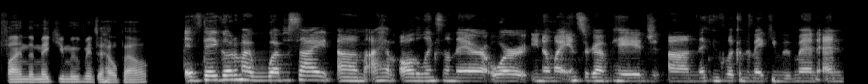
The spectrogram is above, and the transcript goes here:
find the Make You movement to help out? If they go to my website, um, I have all the links on there, or you know my Instagram page. Um, they can click on the Make You Movement, and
